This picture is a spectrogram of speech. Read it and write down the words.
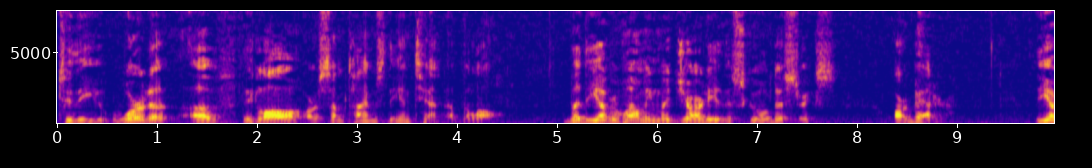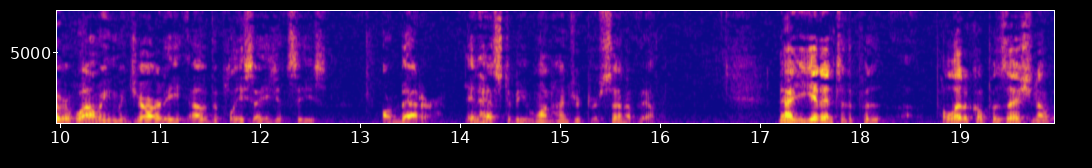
to the word of, of the law, or sometimes the intent of the law. But the overwhelming majority of the school districts are better. The overwhelming majority of the police agencies are better. It has to be 100% of them. Now you get into the po- political position of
